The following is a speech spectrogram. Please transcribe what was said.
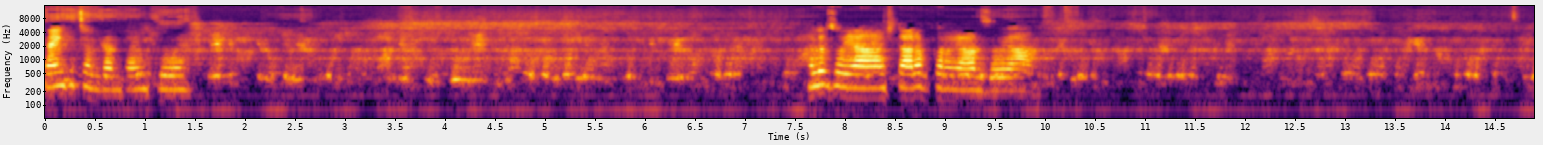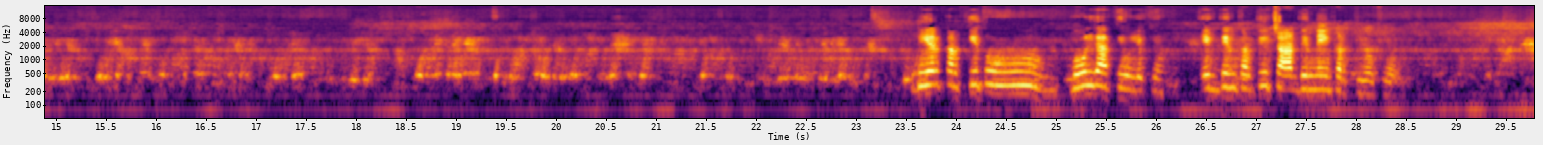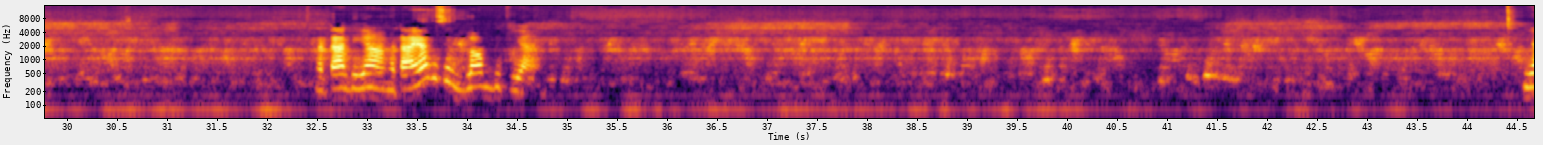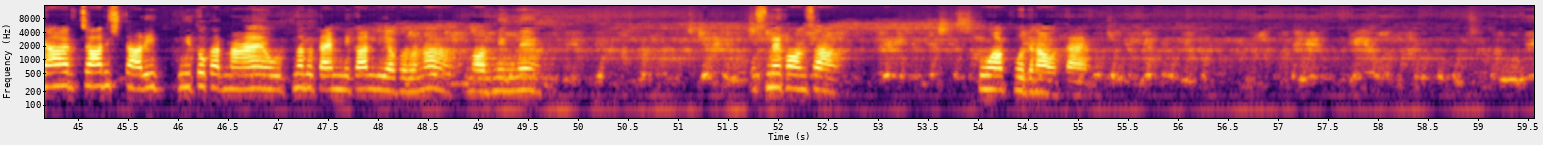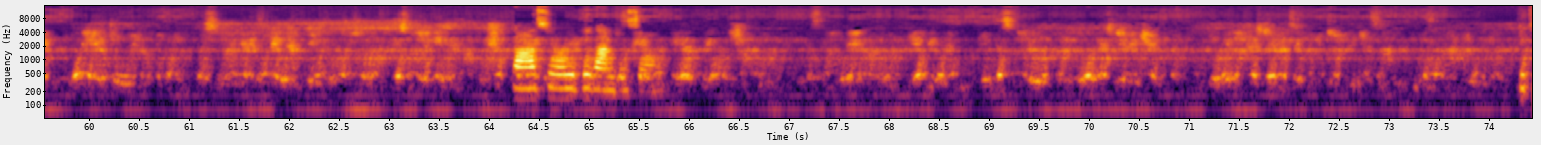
Thank you Chandan thank you hello Zoya star करो यार Zoya dear करती तो भूल जाती हूँ, लेकिन एक दिन करती हूँ, चार दिन नहीं करती हूँ फिर। हटा दिया, हटाया कि सिर्फ़ ब्लॉक भी किया है? यार, चार स्टारी भी तो करना है, उतना तो टाइम निकाल लिया करो ना मॉर्निंग में। उसमें कौन सा? कुआँ खोदना होता है। कहाँ से हो ऋतिक आंटी से है?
